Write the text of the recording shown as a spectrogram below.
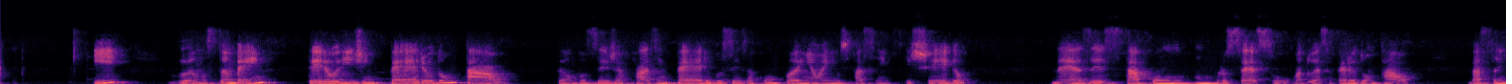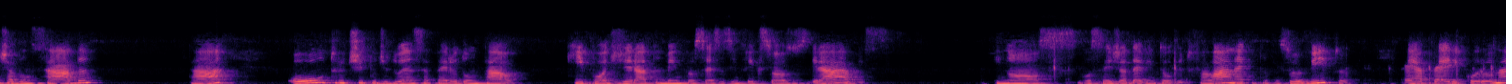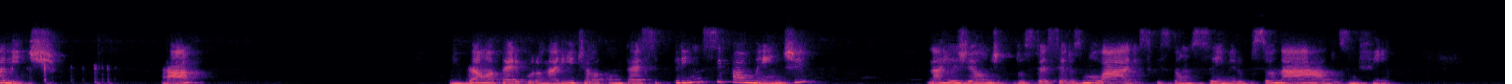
E vamos também ter a origem periodontal. Então, vocês já fazem pério, vocês acompanham aí os pacientes que chegam, né? Às vezes está com um processo, uma doença periodontal bastante avançada, tá? Outro tipo de doença periodontal que pode gerar também processos infecciosos graves, que nós, vocês já devem ter ouvido falar, né, com o professor Vitor, é a pericoronarite, tá? Então, a pericoronarite, ela acontece principalmente na região de, dos terceiros molares, que estão semi-erupcionados, enfim.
